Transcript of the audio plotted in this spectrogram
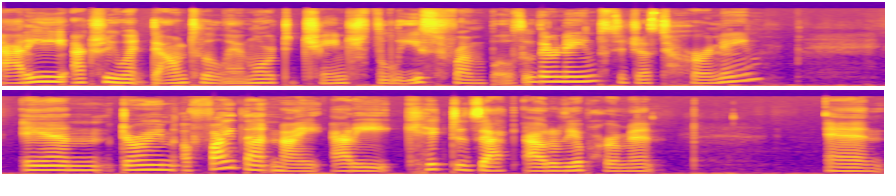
Addie actually went down to the landlord to change the lease from both of their names to just her name. And during a fight that night, Addie kicked Zach out of the apartment, and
